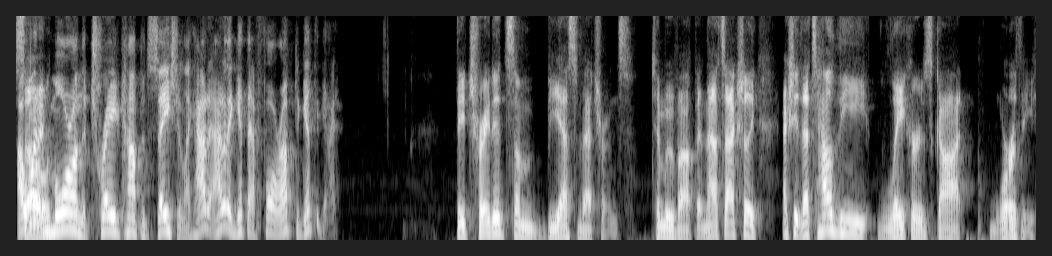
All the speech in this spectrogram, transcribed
I So wanted more on the trade compensation. Like how did, how do they get that far up to get the guy? they traded some BS veterans to move up, and that's actually actually that's how the Lakers got Worthy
